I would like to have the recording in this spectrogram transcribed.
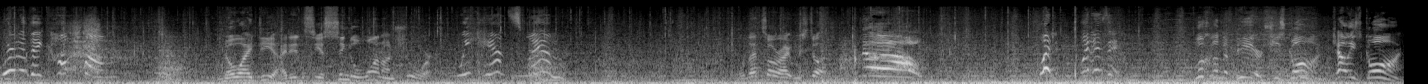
Where did they come from? No idea. I didn't see a single one on shore. We can't swim! Well, that's all right. We still. No! What? What is it? Look on the pier. She's gone. Kelly's gone.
